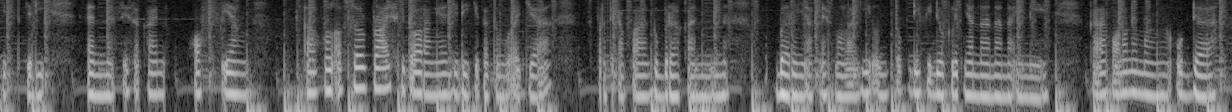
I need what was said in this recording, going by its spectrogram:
gitu. Jadi and she's a kind of yang uh, full of surprise gitu orangnya. Jadi kita tunggu aja seperti apa gebrakan barunya Agnes Mo lagi untuk di video klipnya Nana ini. Karena konon emang udah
